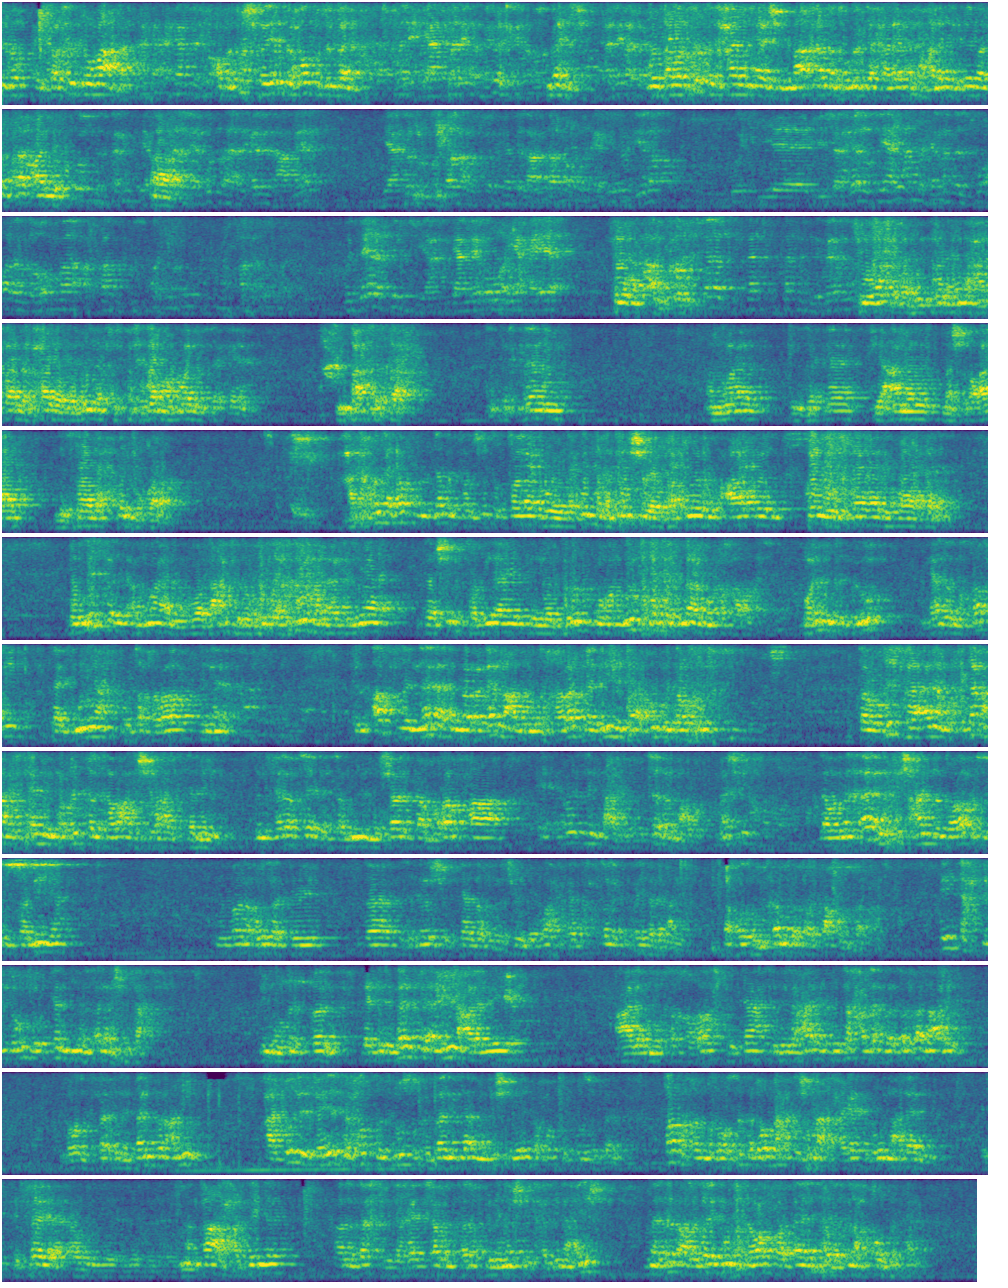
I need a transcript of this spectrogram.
له معنى هو مفيش فريق في البنك ماشي وصلت الحال ماشي. معاه خمس ولد حالات وحالات ياخدها رجال الاعمال يعملوا المصانع والشركات اللي عندها فابريكات كبيره ويشغلوا فيها حتى كمان الفقراء اللي هم اصحاب الفلوس أصلا اصحاب الفلوس بتمشي يعني يعني هو هي حياه في واحد من كان هنا هتعمل حاجة جميلة في استخدام أموال الزكاة البحث بتاعها استخدام أموال الزكاة في عمل مشروعات لصالح الفقراء هتاخدها برضه من قدام تنشيط الطلب وإذا كنت ما تمشي فقير عاطل كله يشتغل وهكذا بالنسبة للأموال ودعم الوجود ياخدوها الأغنياء ده شيء طبيعي إن البنوك مهمين تفضل بها المدخرات مهمة البنوك بهذا المصافي تجميع مدخرات الناس الأصل إن أنا لما بجمع المدخرات هذه بقوم بتوظيفها توظيفها أنا مجتمع إسلامي طبقا لقواعد الشريعة الإسلامية. من خلال سيد التمويل المشاركة مرابحة اللي انت عارفه تصير المعروف ماشي؟ لو المسألة مفيش عندي الضوابط الإسلامية يبقى أنا أقول لك إيه؟ ده القرش كذا والقرشين ده واحد كذا حط لك الفايدة اللي عليها تاخدهم خمسة وترجعهم بقى انت هتديهم له كان دي مسألة مش بتاعتي دي منطقة بنك لكن البنك أمين على إيه؟ على المدخرات بتاعتي بالعائد بتاعها اللي إحنا اتفقنا عليه. اللي هو اتفاق بين البنك والعميل هتقول الفايد يحط فلوسه في البنك لا مفيش فايد يحط فلوسه في البنك الطبقة المتوسطة اللي هو تحت جماعة الحاجات اللي قلنا عليها الكفاية أو المنفعة الحدية. أنا دخل لغاية 5000 جنيه ماشي يخليني أعيش. ما زاد على ذلك ممكن أوفر آل 30 حقوق بالحاجة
